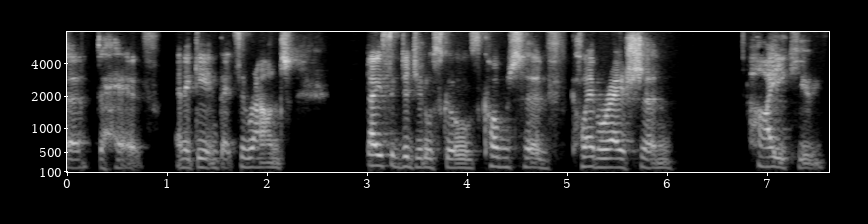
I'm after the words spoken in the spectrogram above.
to, to have. And again, that's around basic digital skills, cognitive collaboration, high EQ.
